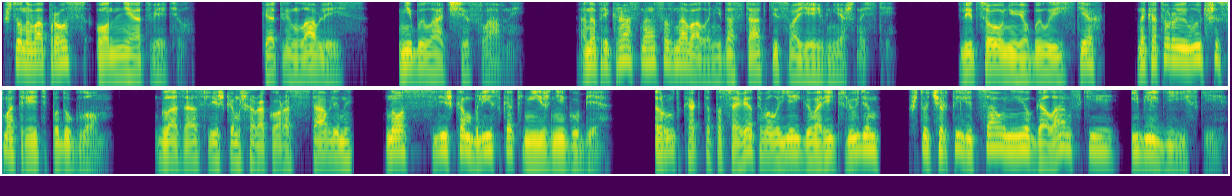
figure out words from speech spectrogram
что на вопрос он не ответил. Кэтлин Лавлейс не была тщеславной. Она прекрасно осознавала недостатки своей внешности. Лицо у нее было из тех, на которые лучше смотреть под углом. Глаза слишком широко расставлены, нос слишком близко к нижней губе. Рут как-то посоветовала ей говорить людям, что черты лица у нее голландские и бельгийские.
